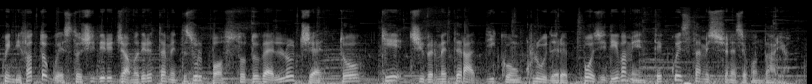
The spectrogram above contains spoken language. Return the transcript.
Quindi fatto questo ci dirigiamo direttamente sul posto dove è l'oggetto che ci permetterà di concludere positivamente questa missione secondaria.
